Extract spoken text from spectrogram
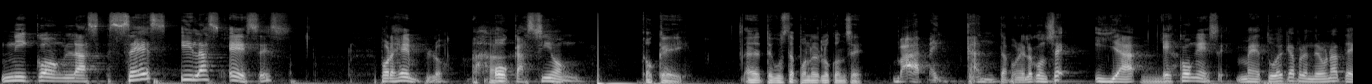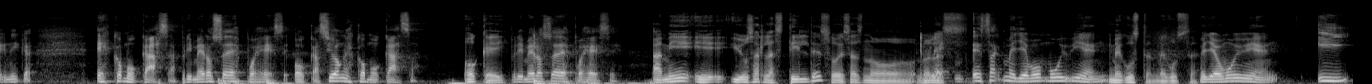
ni con las Cs y las S. Por ejemplo, Ajá. ocasión. Ok. Eh, ¿Te gusta ponerlo con C? bah, me encanta ponerlo con C y ya es con S. Me tuve que aprender una técnica. Es como casa. Primero C, después S. Ocasión es como casa. Ok. Primero C, después S. A mí, ¿y, y usas las tildes o esas no, no Me- las...? esa me llevó muy bien. Me gustan, me gustan. Me llevo muy bien. Y,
